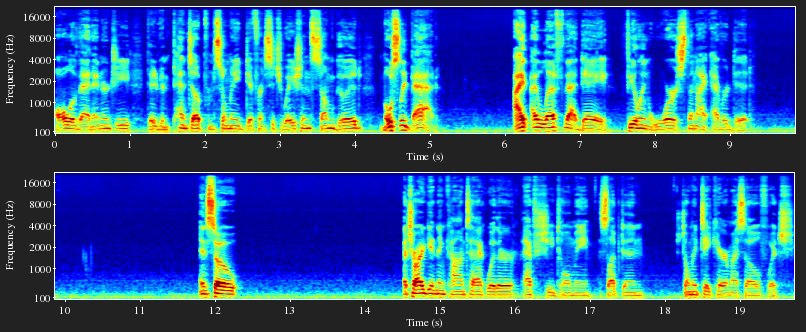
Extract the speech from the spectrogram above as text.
all of that energy that had been pent up from so many different situations, some good, mostly bad. I, I left that day feeling worse than I ever did. And so I tried getting in contact with her after she told me I slept in. She told me to take care of myself, which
